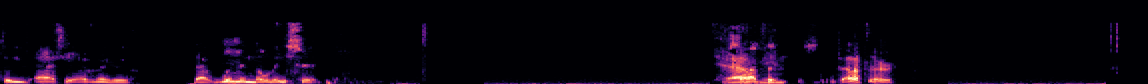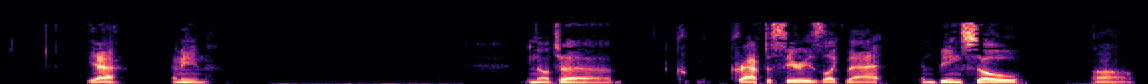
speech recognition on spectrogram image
to these ashy ass niggas that women know they shit. Yeah, shout out, I mean, to, shout out to her. Yeah, I mean, you know, to craft a series like that and being so, um,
